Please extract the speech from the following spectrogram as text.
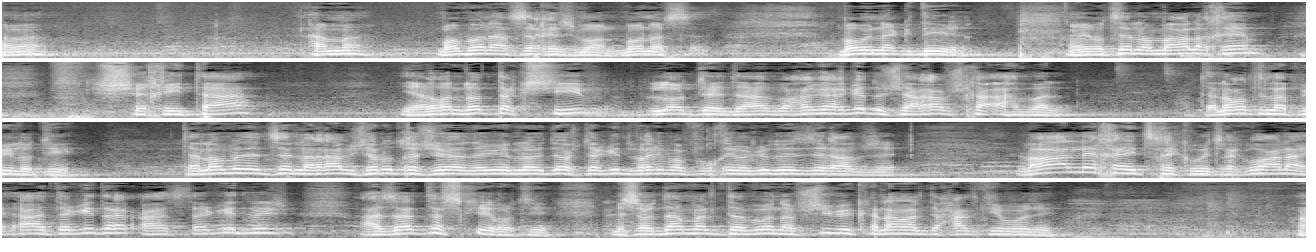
למה? למה? בואו בוא נעשה חשבון, בואו נעשה, בואו נגדיר. אני רוצה לומר לכם שחיטה, ירון לא תקשיב, לא תדע, ואחר כך יגידו שהרב שלך אהבל. אתה לא רוצה להפיל אותי. אתה לא עומד אצל הרב, ישאלו אותך שאלה, תגיד, לא יודע, שתגיד דברים הפוכים, יגידו איזה רב זה. לא עליך יצחקו, יצחקו עליי. אה, תגיד, אז תגיד מישהו, אז אל תזכיר אותי. בסודם אל תבוא נפשי וקלם אל תחת כבודי.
